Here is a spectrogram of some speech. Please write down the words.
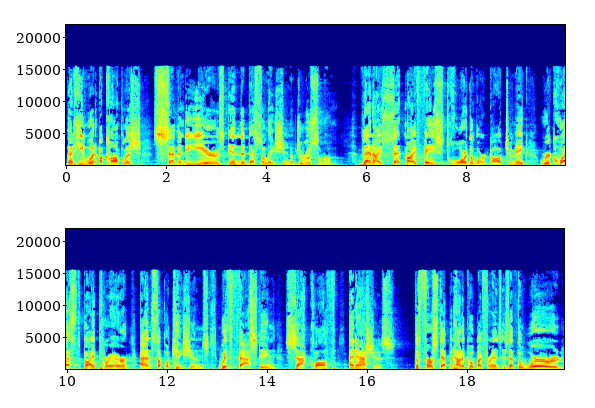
that he would accomplish 70 years in the desolation of Jerusalem. Then I set my face toward the Lord God to make request by prayer and supplications with fasting, sackcloth, and ashes. The first step in how to cope, my friends, is that the word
